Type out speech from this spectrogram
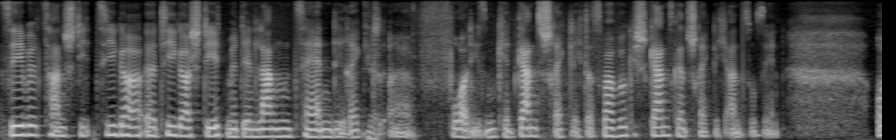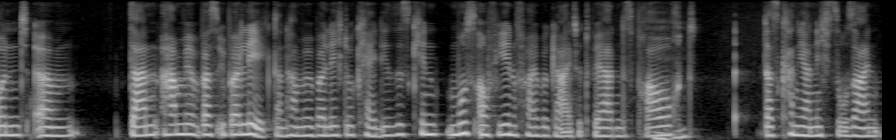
Säbelzahntiger äh, Tiger steht mit den langen Zähnen direkt ja. äh, vor diesem Kind. Ganz schrecklich. Das war wirklich ganz, ganz schrecklich anzusehen. Und ähm, dann haben wir was überlegt. Dann haben wir überlegt, okay, dieses Kind muss auf jeden Fall begleitet werden. Es braucht, mhm. das kann ja nicht so sein,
